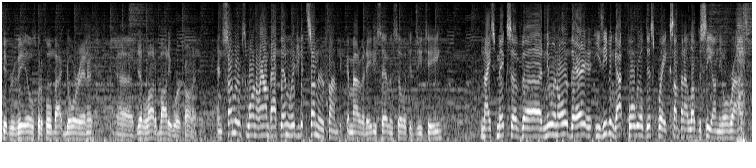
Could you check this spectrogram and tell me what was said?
did reveals, put a full back door in it. Uh, did a lot of body work on it. And sunroofs weren't around back then. Where'd you get the sunroof from? It come out of an 87 Celica GT. Nice mix of uh, new and old there. He's even got four-wheel disc brakes, something I love to see on the old rods.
